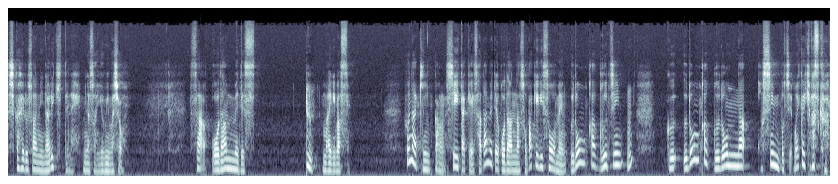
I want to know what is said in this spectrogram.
シカヘルさんになりきってね、皆さん読みましょう。さあ、5段目です。参ります。船金柑、椎茸、定めて五段なそば切りそうめん、うどんかぐじん、んぐ、うどんかぐどんなこしんぼち。もう一回いきますか。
